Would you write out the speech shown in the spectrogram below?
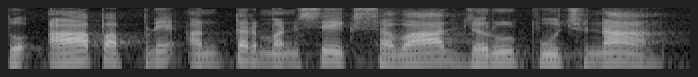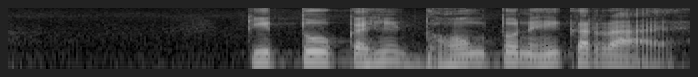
तो आप अपने अंतर मन से एक सवाल ज़रूर पूछना कि तू कहीं ढोंग तो नहीं कर रहा है?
